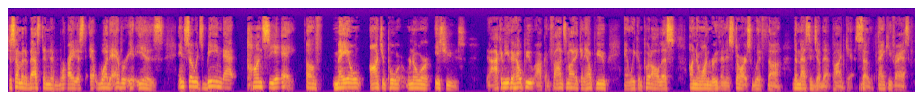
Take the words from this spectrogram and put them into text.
to some of the best and the brightest at whatever it is. And so it's being that concierge of male entrepreneur issues. I can either help you, I can find somebody can help you, and we can put all this under one roof. And it starts with uh, the message of that podcast. So thank you for asking.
